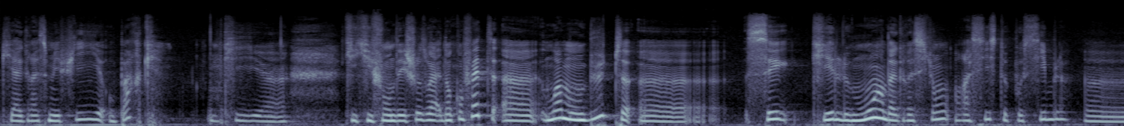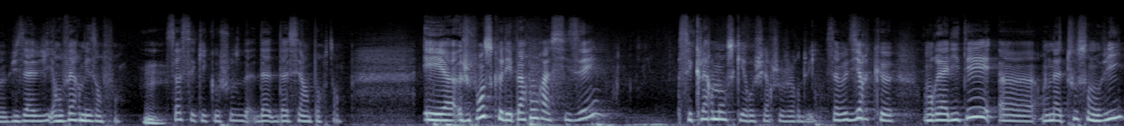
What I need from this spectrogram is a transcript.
qui agressent mes filles au parc, qui, euh, qui, qui font des choses. Voilà. Donc en fait, euh, moi, mon but, euh, c'est qu'il y ait le moins d'agressions racistes possible euh, vis-à-vis envers mes enfants. Hmm. Ça, c'est quelque chose d'a- d'assez important. Et euh, je pense que les parents racisés, c'est clairement ce qu'ils recherchent aujourd'hui. Ça veut dire que, en réalité, euh, on a tous envie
